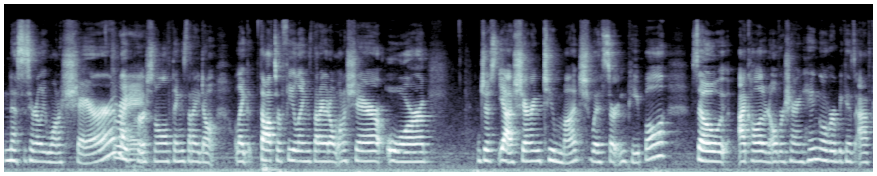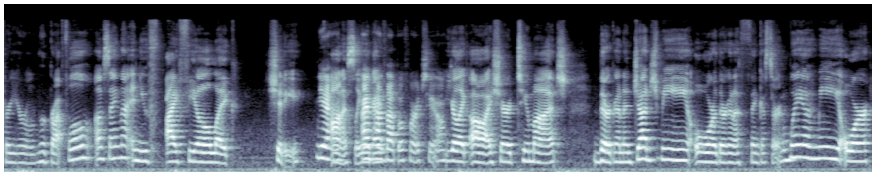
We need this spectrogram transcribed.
necessarily want to share, Right. like personal things that I don't like thoughts or feelings that I don't want to share or just yeah, sharing too much with certain people. So I call it an oversharing hangover because after you're regretful of saying that and you f- I feel like shitty. Yeah. Honestly, I've had I've- that before too. You're like, "Oh, I shared too much." They're going to judge me or they're going to think a certain way of me or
